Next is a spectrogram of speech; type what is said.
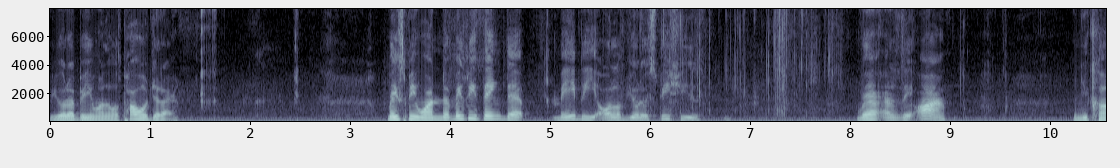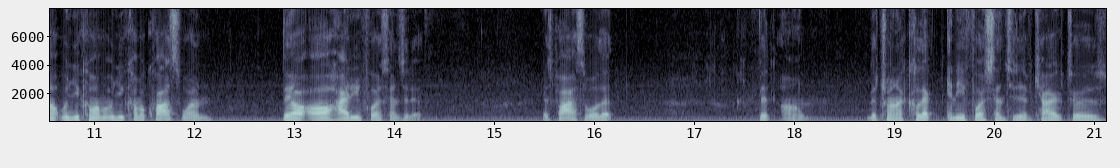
Yoda being one of the most powerful Jedi. Makes me wonder. Makes me think that maybe all of Yoda's species, rare as they are, when you come when you come when you come across one, they are all hiding force sensitive. It's possible that that um they're trying to collect any force sensitive characters.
